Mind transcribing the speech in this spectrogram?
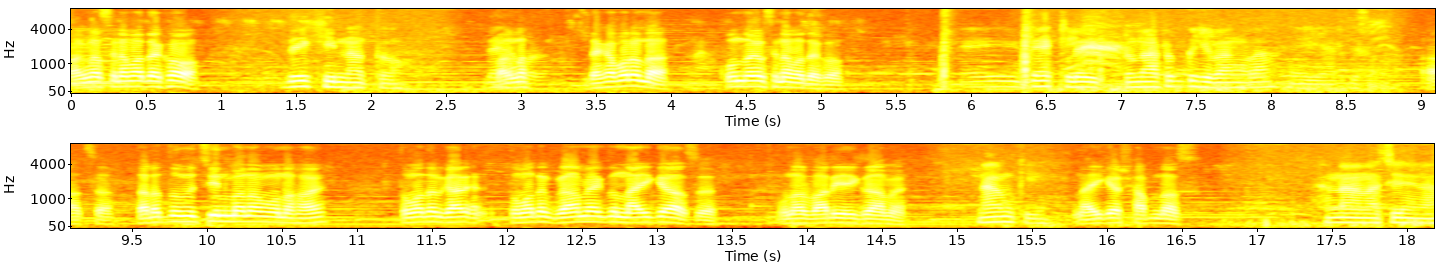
বাংলা সিনেমা দেখো? দেখি না তো। বাংলা দেখা পড়ে না? কোন জায়গার সিনেমা দেখো? এই দেখলে একটু নাটক দেখি বাংলা এই আর কিছু আচ্ছা তাহলে তুমি চিনবে না মনে হয়? তোমাদের গাড়ি তোমাদের গ্রামে একজন নায়িকা আছে। ওনার বাড়ি এই গ্রামে। নাম কি? নায়িকা শাবনাজ। না না চিনি না।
